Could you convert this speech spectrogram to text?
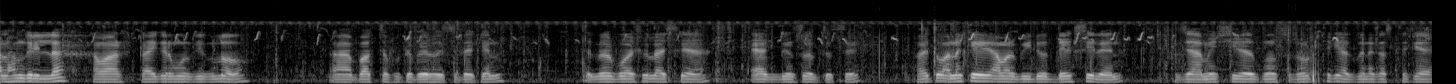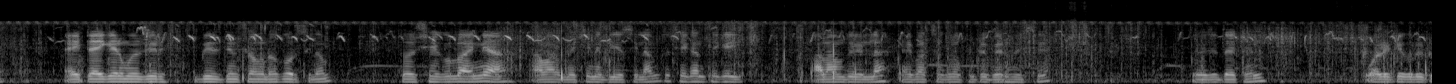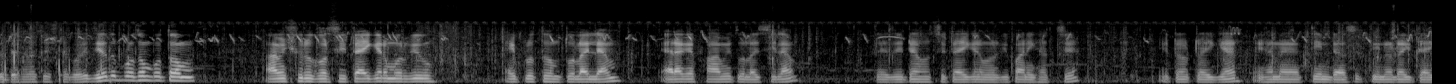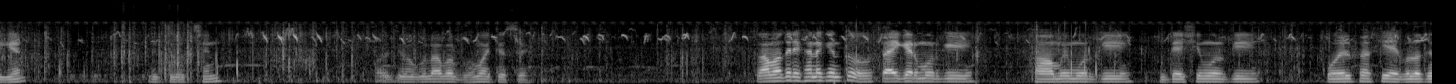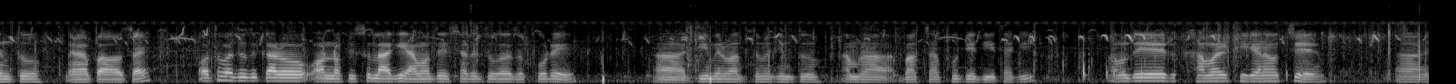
আলহামদুলিল্লাহ, আমার টাইগার মুরগিগুলো বাচ্চা ফুটে বের হয়েছে, দেখেন। এগুলোর বয়স হলো আজকে একদিন চলতেছে। হয়তো অনেকে আমার ভিডিও দেখছিলেন যে আমি সিরাজগঞ্জ রোড থেকে একজনের কাছ থেকে এই টাইগার মুরগির বীজ ডিম সংগ্রহ করছিলাম। তো সেগুলো আইনা আমার মেশিনে দিয়েছিলাম। তো সেখান থেকেই আলহামদুলিল্লাহ এই বাচ্চাগুলো ফুটে বের হয়েছে। তো এই যে দেখেন কোয়ালিটিগুলো একটু দেখানোর চেষ্টা করি। যেহেতু প্রথম প্রথম আমি শুরু করছি টাইগার মুরগিও, এই প্রথম তোলাইলাম। এর আগে ফার্মই তোলাইছিলাম। তো এই যে এটা হচ্ছে টাইগার মুরগি, পানি খাচ্ছে। এটাও টাইগার এখানে তিনটা আছে, তিনটাই টাইগার দেখতে পাচ্ছেন? ওই যে ওগুলো আবার ঘুমাইতেছে। তো আমাদের এখানে কিন্তু টাইগার মুরগি ফার্মি মুরগি, দেশি মুরগি কোয়েল পাখি এগুলো কিন্তু পাওয়া যায়। অথবা যদি কারও অন্য কিছু লাগে আমাদের সাথে যোগাযোগ করে ডিমের মাধ্যমে কিন্তু আমরা বাচ্চা ফুটিয়ে দিয়ে থাকি। আমাদের খামারের ঠিকানা হচ্ছে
